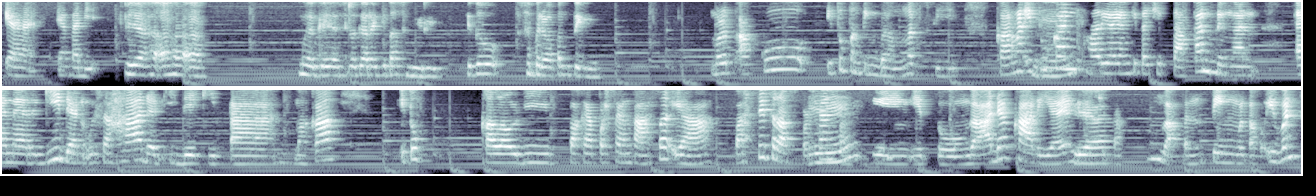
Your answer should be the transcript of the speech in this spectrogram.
ya yang tadi. Iya, ha, ha, ha. menghargai hasil karya kita sendiri. Itu seberapa penting? Menurut aku itu penting banget sih karena itu Hmm. kan karya yang kita ciptakan dengan energi dan usaha dan ide kita maka itu kalau dipakai persentase ya pasti 100% Hmm. penting itu nggak ada karya yang kita Iya. ciptakan nggak penting menurut aku even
